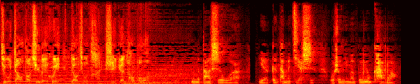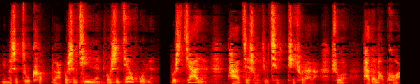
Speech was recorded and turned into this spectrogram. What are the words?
就找到居委会，要求探视袁老伯。那么当时我也跟他们解释，我说你们不用看望，你们是租客，对吧？不是亲人，不是监护人，不是家人。他这时候就提提出来了，说他的老婆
